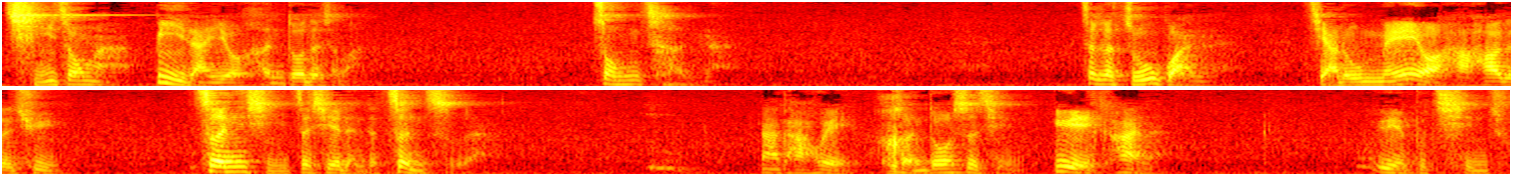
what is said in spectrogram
其中啊，必然有很多的什么忠诚啊。这个主管，假如没有好好的去珍惜这些人的正直啊，那他会很多事情越看越不清楚。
